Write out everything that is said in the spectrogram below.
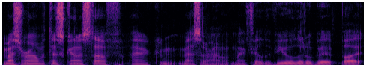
mess around with this kind of stuff. I can mess around with my field of view a little bit but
